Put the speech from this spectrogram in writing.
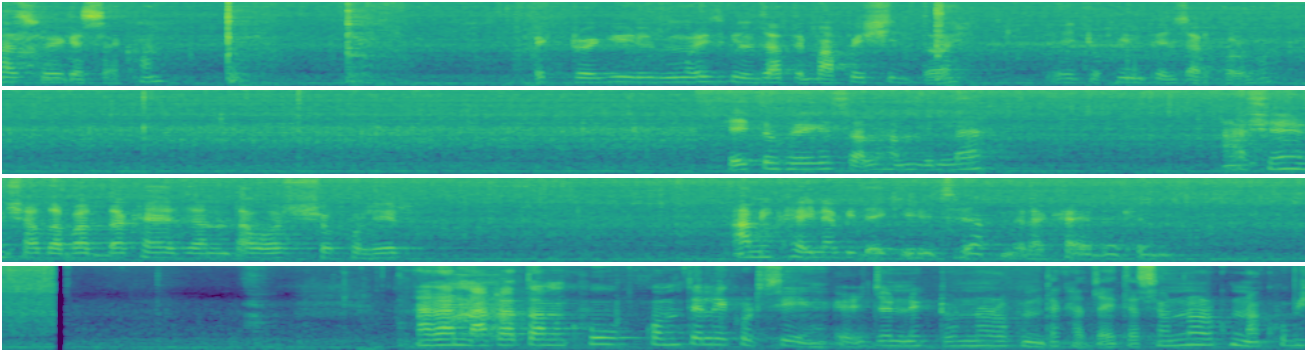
বাস হয়ে গেছে এখন। একটু গিল, মরিচ গিল যাতে বাপে সিদ্ধ হয়, এইটুকু ইন্তজার করব। এই তো হয়ে গেছে, আলহামদুলিল্লাহ। আসেন, সাদা বাদ দেখায় যান দাওয়ার সকলের। আমি খাই না, বিদায় কি হয়েছে? আপনারা খায় দেখেন। আর রান্নাটা তো আমি খুব কম তেলে করছি, এর জন্য একটু অন্যরকম দেখা যাইতেছে। অন্যরকম না, খুবই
